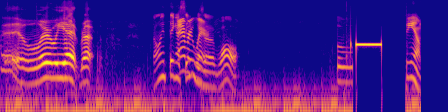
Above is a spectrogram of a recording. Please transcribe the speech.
Hey, where are we at, bro? The only thing I Everywhere. seen was a wall. See him.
